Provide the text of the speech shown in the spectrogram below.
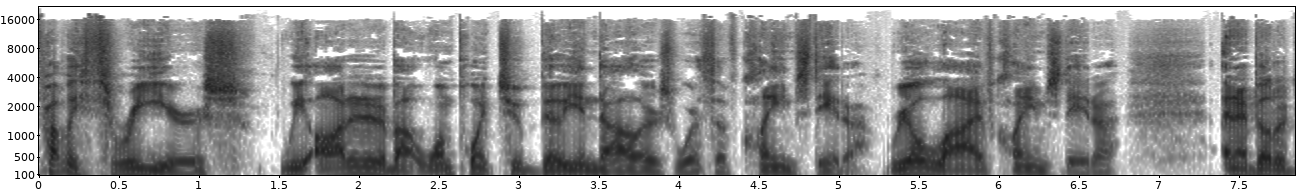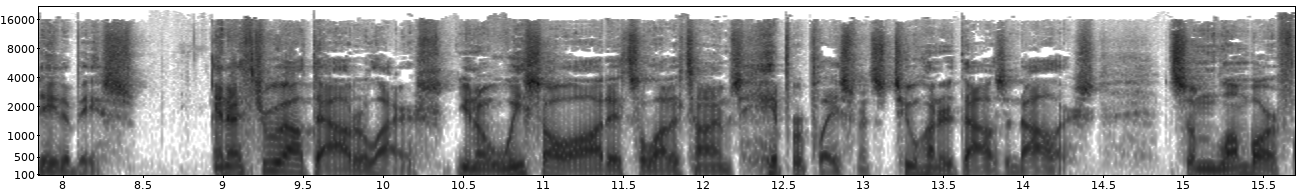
probably three years. We audited about $1.2 billion worth of claims data, real live claims data. And I built a database and I threw out the outliers. You know, we saw audits a lot of times, hip replacements, $200,000, some lumbar f-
